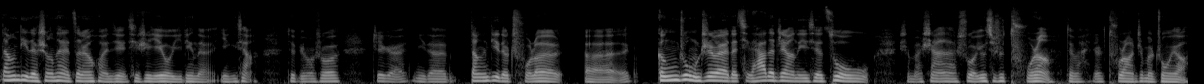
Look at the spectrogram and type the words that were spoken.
当地的生态自然环境其实也有一定的影响，就比如说这个你的当地的除了呃耕种之外的其他的这样的一些作物，什么山啊树啊，尤其是土壤，对吧？就是土壤这么重要，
